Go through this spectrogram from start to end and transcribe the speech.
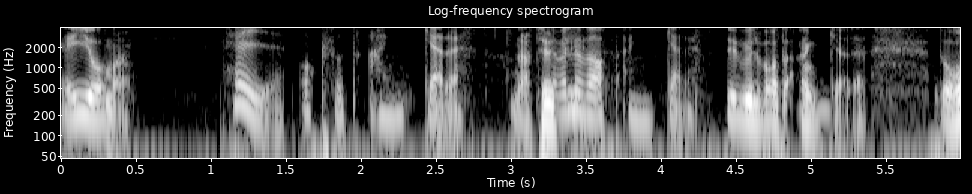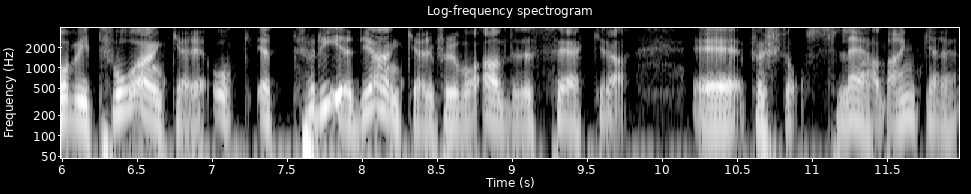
Hej Jonna! Hej, också ett ankare. Naturligtvis. Jag vill vara ett ankare. Du vill vara ett ankare. Då har vi två ankare och ett tredje ankare för att vara alldeles säkra. Eh, förstås. Släpankare.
